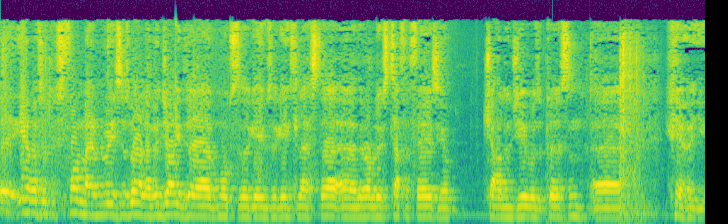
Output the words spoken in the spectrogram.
uh, you know, it's fun memories as well. I've enjoyed uh, most of the games against Leicester. Uh, they're always tough affairs. You know, challenge you as a person. Uh, you know, you,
